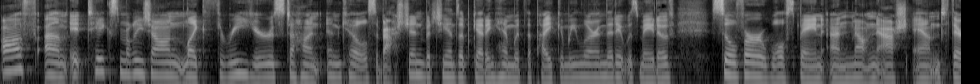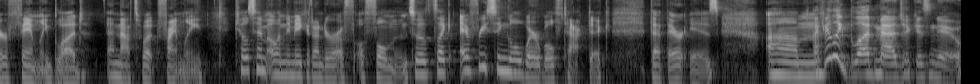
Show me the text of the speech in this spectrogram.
off. Um, it takes Marie Jean like three years to hunt and kill Sebastian, but she ends up getting him with the pike, and we learn that it was made of silver, wolfsbane, and mountain ash, and their family blood. And that's what finally kills him. Oh, and they make it under a full moon. So it's like every single werewolf tactic that there is. Um, I feel like blood magic is new.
